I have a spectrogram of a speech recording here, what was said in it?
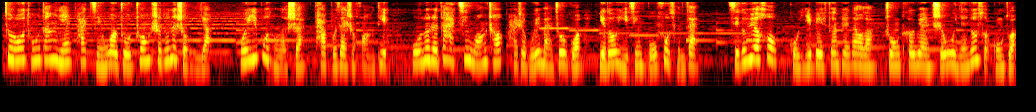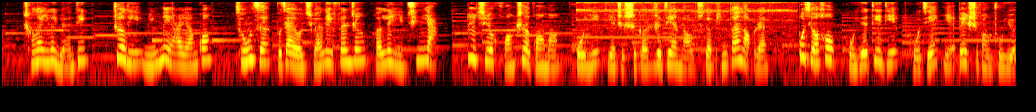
就如同当年他紧握住庄士敦的手一样。唯一不同的是，他不再是皇帝。无论是大清王朝还是伪满洲国，也都已经不复存在。几个月后，溥仪被分配到了中科院植物研究所工作，成了一个园丁。这里明媚而阳光，从此不再有权力纷争和利益倾轧。褪去皇室的光芒，溥仪也只是个日渐老去的平凡老人。不久后，溥仪的弟弟溥杰也被释放出狱，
